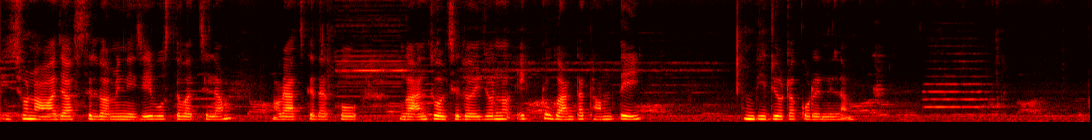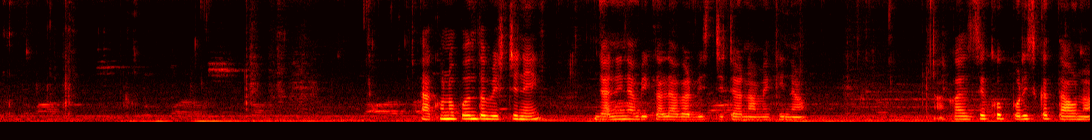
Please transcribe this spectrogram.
ভীষণ আওয়াজ আসছিল, আমি নিজেই বুঝতে পারছিলাম। আর আজকে দেখো গান চলছিল এই জন্য একটু গানটা থামতেই ভিডিওটা করে নিলাম। এখনও পর্যন্ত বৃষ্টি নেই, জানি না বিকালে আবার বৃষ্টিটা নামে কি না আকাশ যে খুব পরিষ্কার তাও না।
